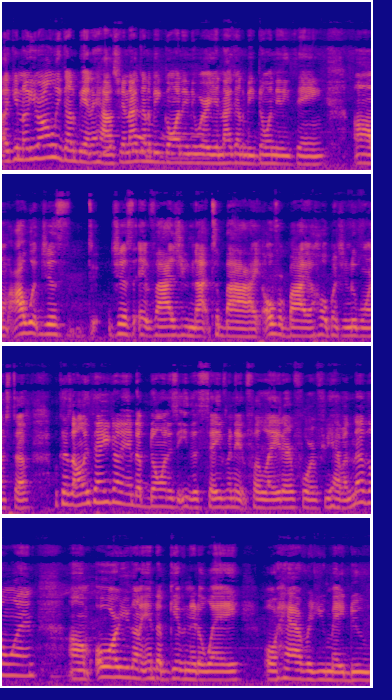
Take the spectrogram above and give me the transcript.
Like, you know, you're only going to be in the house. You're not going to be going anywhere. You're not going to be doing anything. Um, I would just just advise you not to buy overbuy a whole bunch of newborn stuff because the only thing you're going to end up doing is either saving it for later for if you have another one um, or you're going to end up giving it away or however you may do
